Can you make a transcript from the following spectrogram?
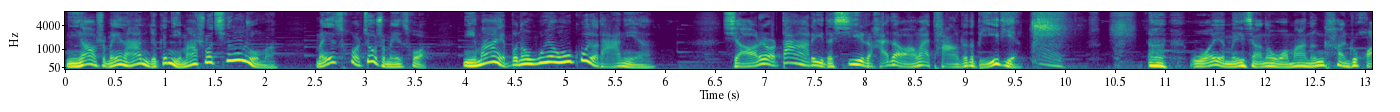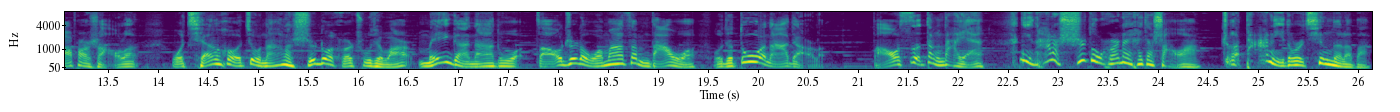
你要是没拿，你就跟你妈说清楚嘛。没错，就是没错。你妈也不能无缘无故就打你啊！小六大力的吸着还在往外淌着的鼻涕。嗯，我也没想到我妈能看出滑炮少了。我前后就拿了十多盒出去玩，没敢拿多。早知道我妈这么打我，我就多拿点了。宝四瞪大眼：“你拿了十多盒，那还叫少啊？这打你都是轻的了吧？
